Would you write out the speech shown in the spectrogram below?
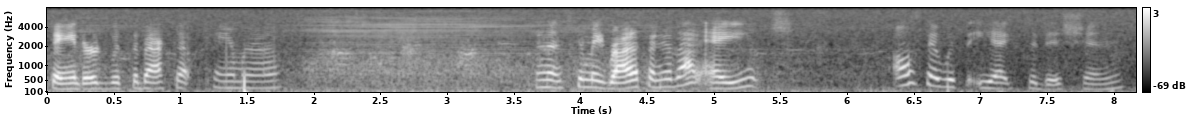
standard with the backup camera. And it's going to be right up under that H. Also with the EX edition, you're going to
